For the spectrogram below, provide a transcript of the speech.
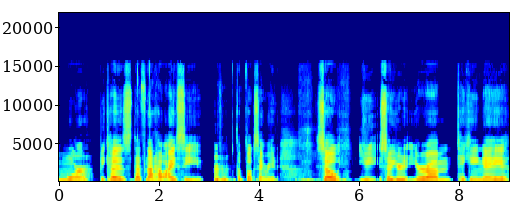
more because that's not how I see Mhm. the books I read. So you so you're you're um taking a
